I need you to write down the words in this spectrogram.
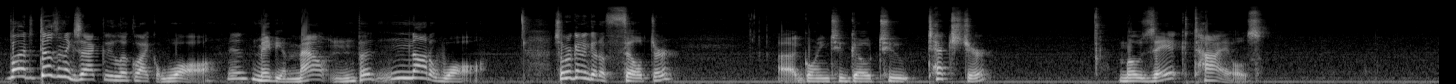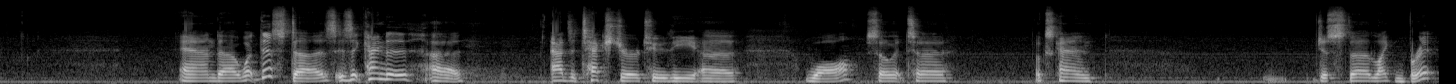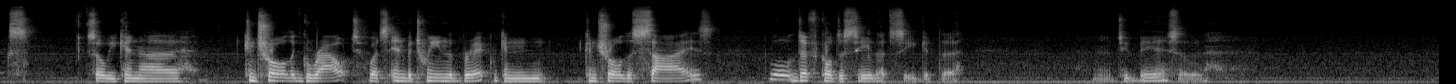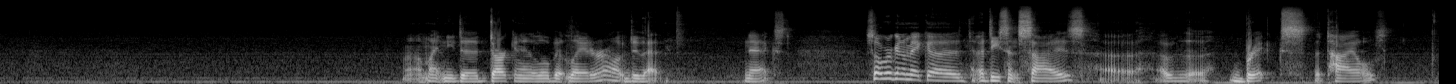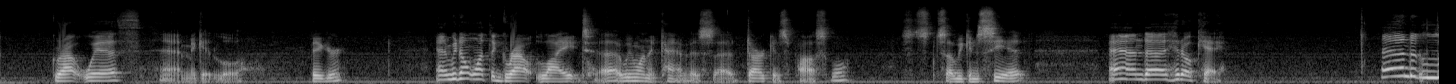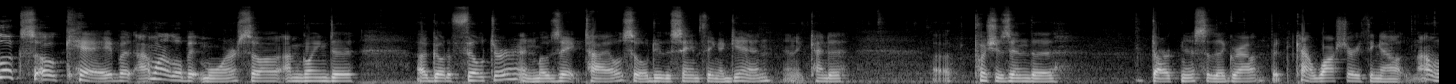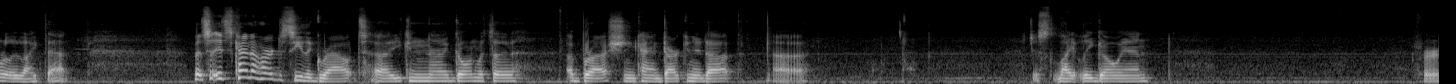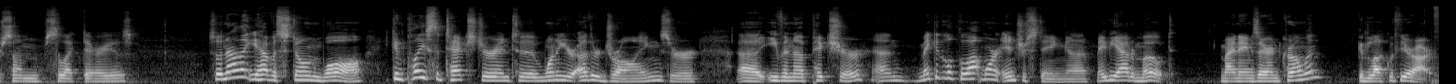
but it doesn't exactly look like a wall. It may be a mountain, but not a wall. So we're going to go to Filter, uh, going to go to Texture, Mosaic Tiles. And uh, what this does is it kind of uh, adds a texture to the uh, wall, so it uh, looks kind of just uh, like bricks. So we can uh, control the grout, what's in between the brick. We can control the size. A little difficult to see. Let's see, get the uh, too big. So I might need to darken it a little bit later. I'll do that next. So we're going to make a, a decent size uh, of the bricks, the tiles. Grout width, and make it a little bigger. And we don't want the grout light, uh, we want it kind of as uh, dark as possible so we can see it. And uh, hit OK. And it looks okay, but I want a little bit more, so I'm going to uh, go to Filter and Mosaic Tiles, so I'll do the same thing again, and it kind of uh, pushes in the darkness of the grout, but kind of wash everything out. I don't really like that. But it's, it's kind of hard to see the grout. Uh, you can uh, go in with a, a brush and kind of darken it up. Uh, just lightly go in for some select areas. So now that you have a stone wall, you can place the texture into one of your other drawings or uh, even a picture and make it look a lot more interesting. Uh, maybe add a moat. My name's Aaron Kromann. Good luck with your art.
